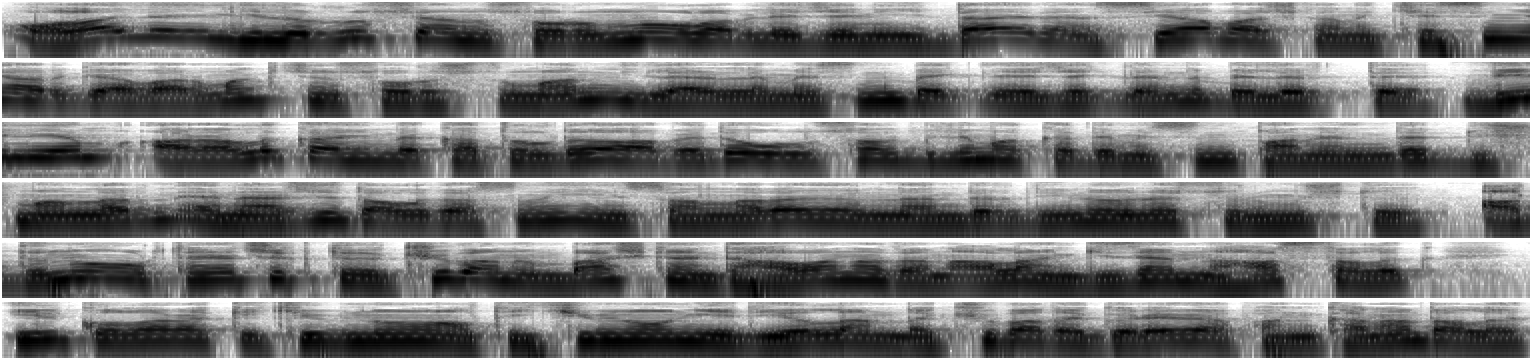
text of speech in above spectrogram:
Olayla ilgili Rusya'nın sorumlu olabileceğini iddia eden CIA Başkanı kesin yargıya varmak için soruşturmanın ilerlemesini bekleyeceklerini belirtti. William, Aralık ayında katıldığı ABD Ulusal Bilim Akademisi'nin panelinde düşmanların enerji dalgasını insanlara yönlendirdiğini öne sürmüştü. Adını ortaya çıktığı Küba'nın başkenti Havana'dan alan gizemli hastalık ilk olarak 2016-2017 yıllarında Küba'da görev yapan Kanadalı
